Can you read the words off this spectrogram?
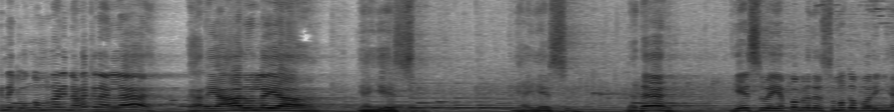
இன்னைக்கு உங்க முன்னாடி நடக்கிறேன்ல. வேற யாரும் இல்லையா? என் இயேசு என் இயேசு. பிரதர் இயேசுவை எப்ப பிரதர் சுமக்க போறீங்க?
